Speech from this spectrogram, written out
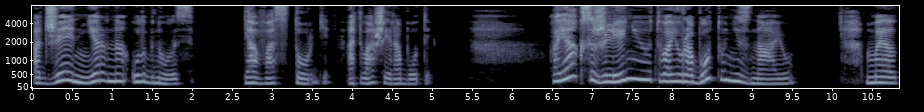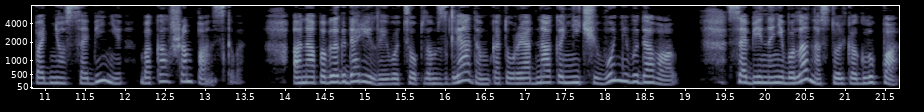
а Джейн нервно улыбнулась. «Я в восторге от вашей работы». «А я, к сожалению, твою работу не знаю». Мел поднес Сабине бокал шампанского. Она поблагодарила его теплым взглядом, который, однако, ничего не выдавал. Сабина не была настолько глупа,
